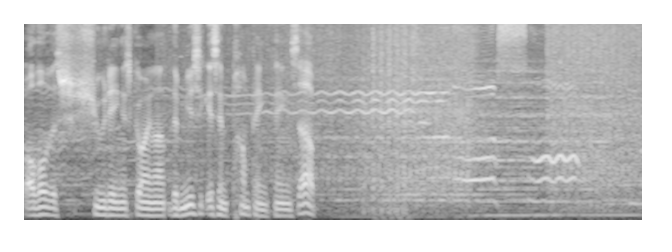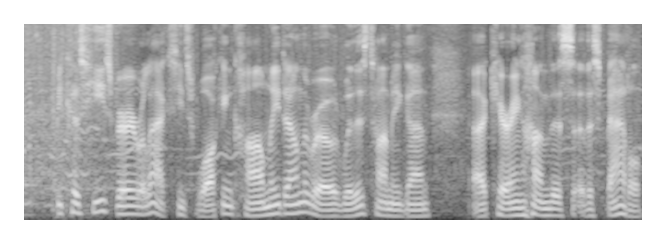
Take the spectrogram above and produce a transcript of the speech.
Although the shooting is going on, the music isn't pumping things up because he's very relaxed. He's walking calmly down the road with his Tommy gun, uh, carrying on this uh, this battle,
